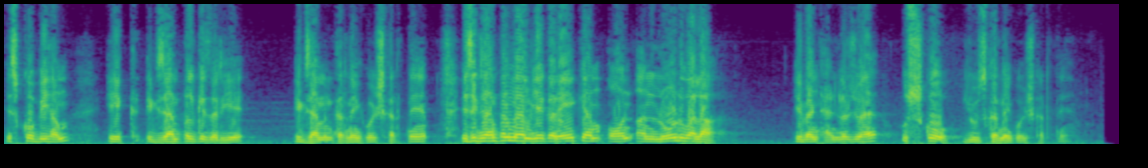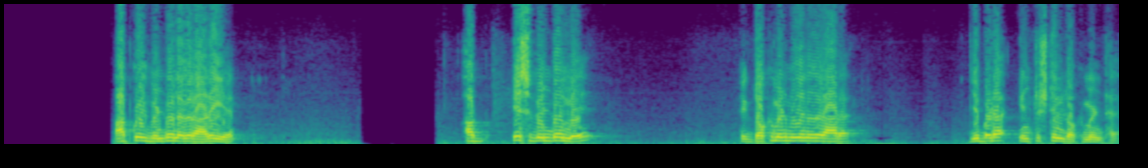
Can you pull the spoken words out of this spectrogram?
اس کو بھی ہم ایک ایگزامپل کے ذریعے ایگزامن کرنے کی کوشش کرتے ہیں۔ اس ایگزامپل میں ہم یہ کریں کہ ہم آن ان لوڈ والا ایونٹ ہینڈلر جو ہے، اس کو یوز کرنے کی کوشش کرتے ہیں۔ آپ کو ایک ونڈو نظر آ رہی ہے۔ اب اس ونڈو میں ایک ڈاکومنٹ مجھے نظر آ رہا ہے۔ یہ بڑا انٹرسٹنگ ڈاکومنٹ ہے۔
